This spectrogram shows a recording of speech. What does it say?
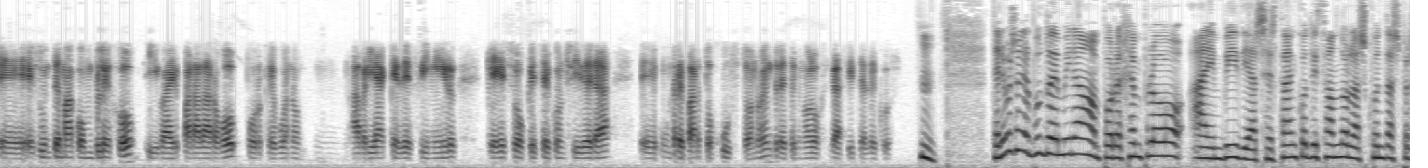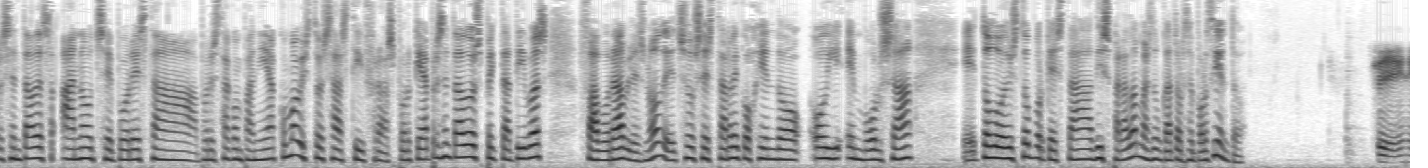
eh, es un tema complejo y va a ir para largo porque, bueno, habría que definir que eso que se considera eh, un reparto justo ¿no? entre tecnológicas y telecos. Hmm. Tenemos en el punto de mira, por ejemplo, a Nvidia. Se están cotizando las cuentas presentadas anoche por esta, por esta compañía. ¿Cómo ha visto esas cifras? Porque ha presentado expectativas favorables, ¿no? De hecho, se está recogiendo hoy en bolsa eh, todo esto porque está disparada más de un 14%. Sí,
